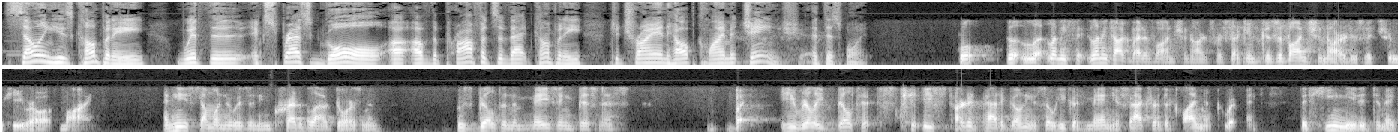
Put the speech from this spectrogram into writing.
selling his company with the express goal uh, of the profits of that company to try and help climate change at this point. Well, let, let me say, let me talk about Yvon Chouinard for a second because Yvon Chouinard is a true hero of mine, and he's someone who is an incredible outdoorsman, who's built an amazing business but he really built it. He started Patagonia so he could manufacture the climate equipment that he needed to make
